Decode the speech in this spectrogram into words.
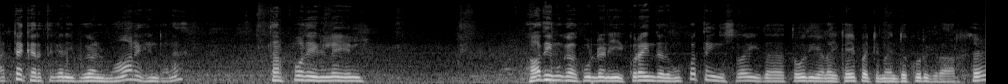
மற்ற கருத்து கணிப்புகள் மாறுகின்றன. தற்போதைய நிலையில் அதிமுக கூட்டணி குறைந்தது முப்பத்தைந்து சதவீத தொகுதிகளை கைப்பற்றும் என்று கூறுகிறார்கள்.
